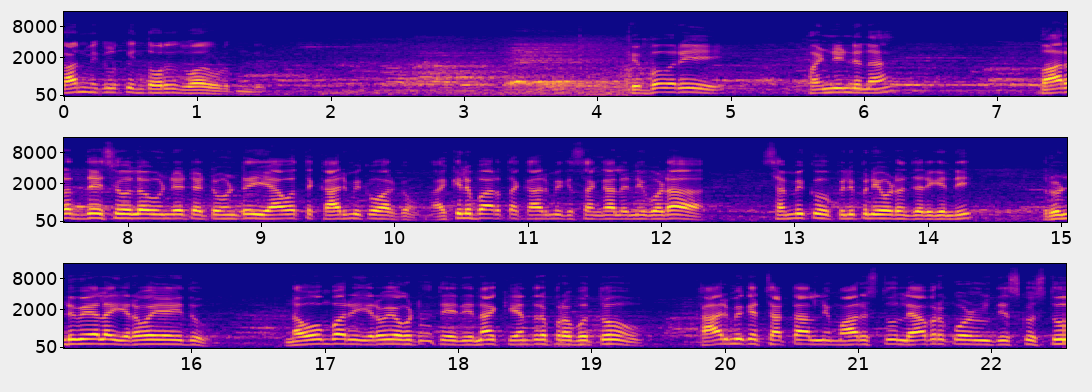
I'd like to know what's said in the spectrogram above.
కార్మికులకు ఇంతవరకు జోగబడుతుంది ఫిబ్రవరి పన్నెండున భారతదేశంలో ఉండేటటువంటి యావత్ కార్మిక వర్గం అఖిల భారత కార్మిక సంఘాలన్నీ కూడా సమ్మెకు పిలుపునివ్వడం జరిగింది. రెండు వేల ఇరవై ఐదు నవంబర్ ఇరవై ఒకటో తేదీన కేంద్ర ప్రభుత్వం కార్మిక చట్టాలని మారుస్తూ లేబర్ కోడ్లను తీసుకొస్తూ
